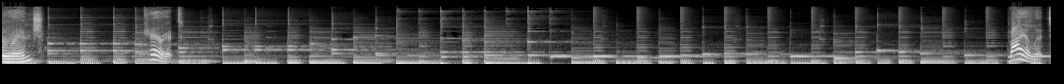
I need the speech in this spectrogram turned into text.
Orange. Carrot. Violet.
